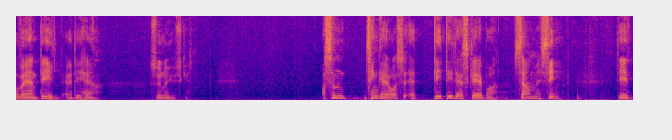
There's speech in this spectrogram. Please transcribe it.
at være en del af det her Sønderjyske. Og sådan tænker jeg også, at det er det, der skaber samme sind. Det,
